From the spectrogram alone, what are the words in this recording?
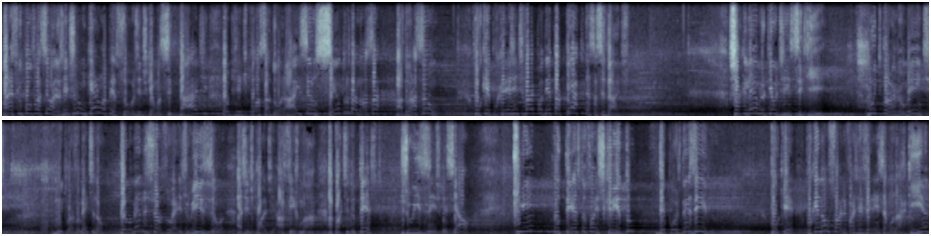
Parece que o povo fala assim: olha, a gente não quer uma pessoa, a gente quer uma cidade onde a gente possa adorar e ser o centro da nossa adoração. Por quê? Porque a gente vai poder estar perto dessa cidade. Só que lembra que eu disse que, muito provavelmente, muito provavelmente não, pelo menos Josué e Juízes, a gente pode afirmar a partir do texto, Juízes em especial, que o texto foi escrito depois do exílio. Por quê? Porque não só ele faz referência à monarquia,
